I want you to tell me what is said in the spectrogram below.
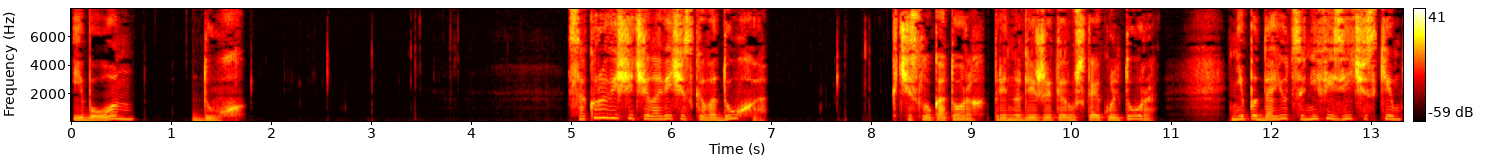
ибо он — дух. Сокровище человеческого духа к числу которых принадлежит и русская культура, не поддаются ни физическим,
